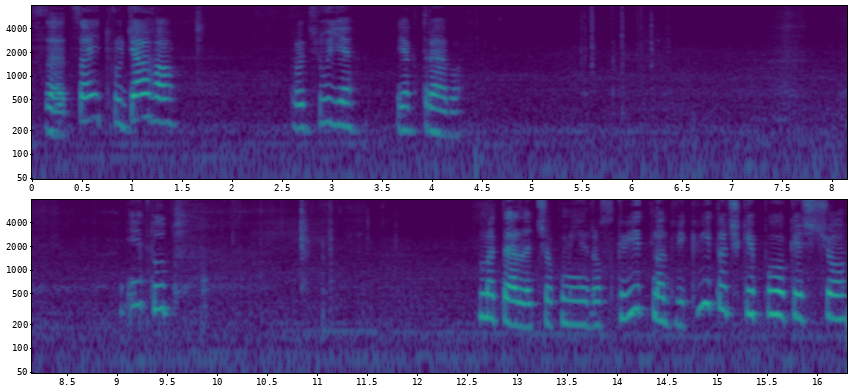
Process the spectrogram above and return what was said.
Все, цей трудяга працює як треба. І тут метеличок мій розквіт на дві квіточки поки що.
